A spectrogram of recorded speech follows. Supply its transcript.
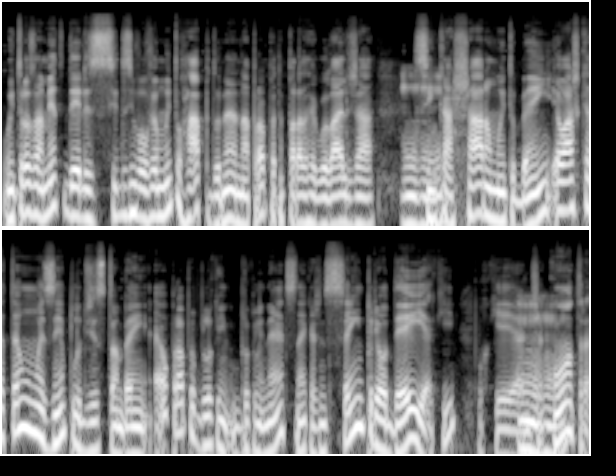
O entrosamento deles se desenvolveu muito rápido, né? Na própria temporada regular eles já uhum. se encaixaram muito bem. Eu acho que até um exemplo disso também é o próprio Brooklyn, Brooklyn Nets, né? Que a gente sempre odeia aqui, porque a gente é uhum. é contra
